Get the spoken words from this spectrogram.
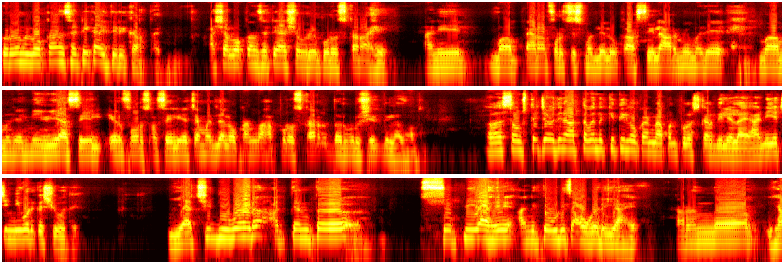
करून लोकांसाठी काहीतरी करतायत अशा लोकांसाठी हा शौर्य पुरस्कार आहे. आणि पॅरा मधले लोक असतील आर्मीमध्ये म्हणजे नेव्ही असेल एअरफोर्स असेल याच्यामधल्या लोकांना हा पुरस्कार दरवर्षी दिला जातो. संस्थेच्या वतीने आतापर्यंत किती लोकांना आपण पुरस्कार दिलेला आहे आणि याची निवड कशी होते? याची निवड अत्यंत सोपी आहे आणि तेवढीच अवघडही आहे. कारण ह्या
